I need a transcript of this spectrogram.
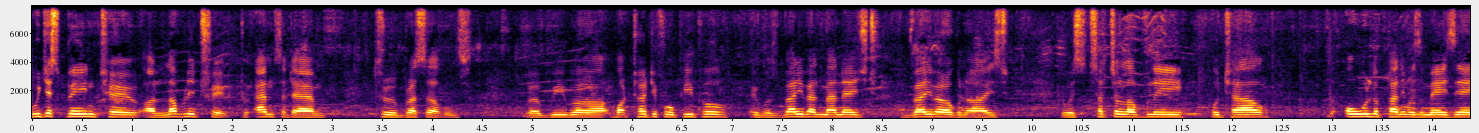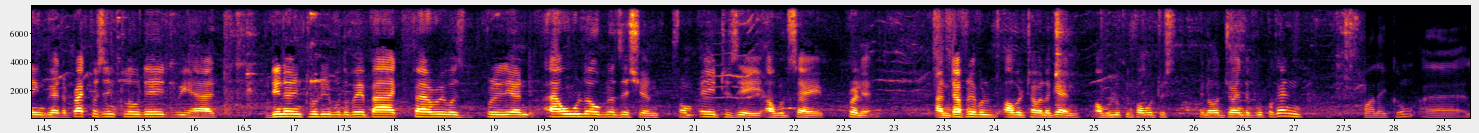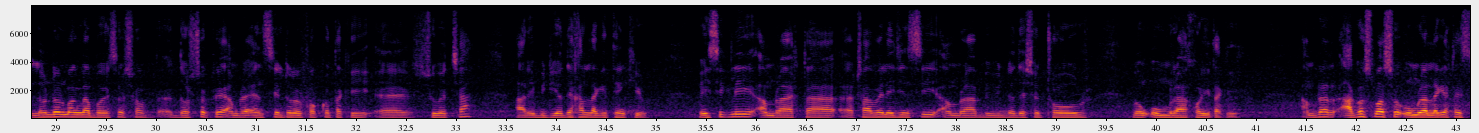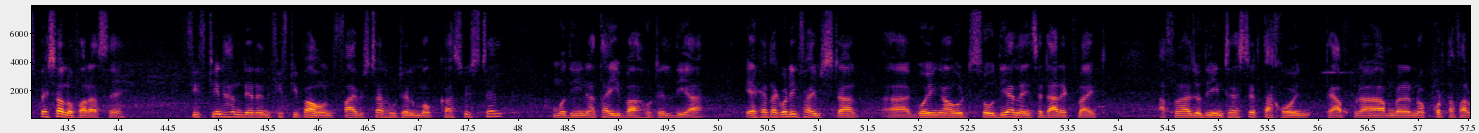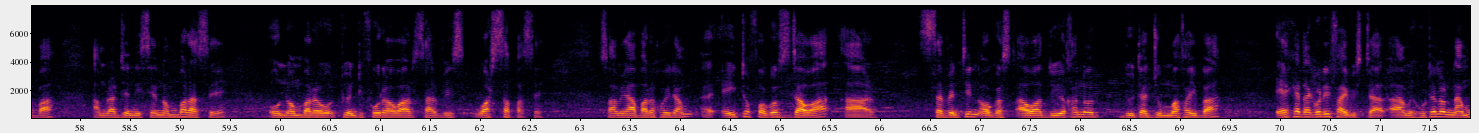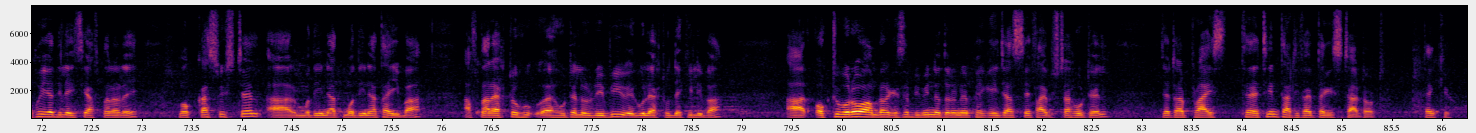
we just been to a lovely trip to Amsterdam through Brussels. Where we were about 34 people. It was very well managed, very well organized. It was such a lovely hotel. All the planning was amazing. We had a breakfast included. We had dinner included on the way back. Ferry was brilliant. All the organization from A to Z, I would say, brilliant. And definitely, will, I will travel again. I'm looking forward to you know join the group again. আসসালামাইকুম London Bangla বয়সের সব দর্শকরে আমরা NCL টোরের থেকে আহ, শুভেচ্ছা আর এই video দেখার লাগি thank you basically আমরা একটা ট্রাভেল এজেন্সি আমরা বিভিন্ন দেশের ট্যুর এবং উমরা করে থাকি আমরা আগস্ট মাসে উমরার লাগে একটা স্পেশাল অফার আছে। Fifteen hundred and fifty pound five star hotel Mecca Swissotel, Medina Taiba hotel দিয়া। A category five star going out Saudi এয়ারলাইন্সের ডাইরেক্ট ফ্লাইট আপনারা যদি ইন্টারেস্টেড থাকেন, তে আপনারা, আমরা নক করতে পারবা। আমরা যে নিচে নম্বর আছে, ও নম্বরেও twenty four hour service WhatsApp আছে। সো আমি আবারও কইরাম এইট অফ অগস্ট যাওয়া আর সেভেন্টিন অগস্ট আওয়া, দুইখানো, দুইটা জুম্মা পাইবা। এ ক্যাটাগরি ফাইভ স্টার আমি হোটেলের নাম হইয়া দিলাইছি আপনারারে, মক্কা সুইস্টেল আর মদিনাত মদিনা আইবা আপনারা একটু হোটেলের রিভিউ এগুলো একটু দেখি লিবা আর অক্টোবরেও আমরা কাছে বিভিন্ন ধরনের প্যাকেজ আছে ফাইভ স্টার হোটেল যেটার প্রাইস থার্টিন থার্টি ফাইভ থেকে স্টার্ট আউট থ্যাংক ইউ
